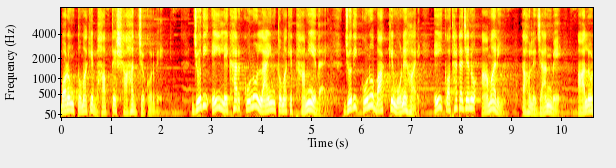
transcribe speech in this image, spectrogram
বরং তোমাকে ভাবতে সাহায্য করবে। যদি এই লেখার কোনো লাইন তোমাকে থামিয়ে দেয়, যদি কোনো বাক্যে মনে হয়, এই কথাটা যেন আমারই তাহলে জানবে, আলো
